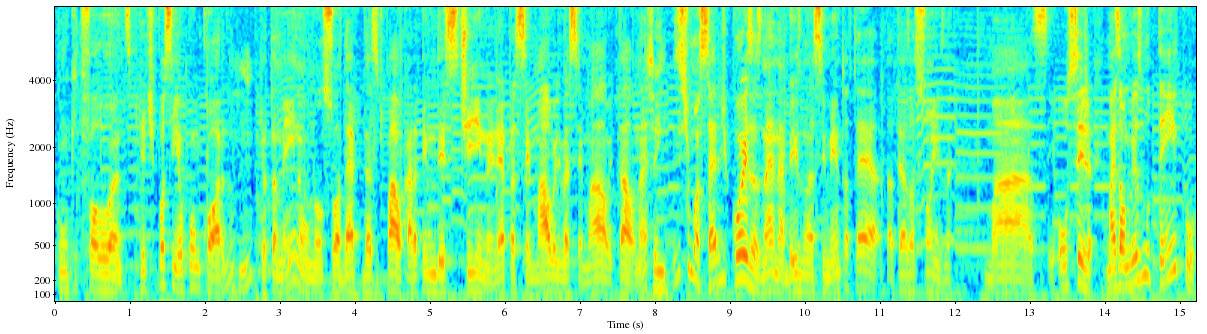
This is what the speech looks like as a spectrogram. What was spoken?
com o que tu falou antes. Porque, tipo assim, eu concordo Uhum. que eu também não, não sou adepto dessa, tipo, ah, o cara tem um destino, ele é pra ser mal, ele vai ser mal e tal, né? Sim. Existe uma série de coisas, né? né, Desde o nascimento até, até as ações, né? Mas, ou seja, mas ao mesmo tempo,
